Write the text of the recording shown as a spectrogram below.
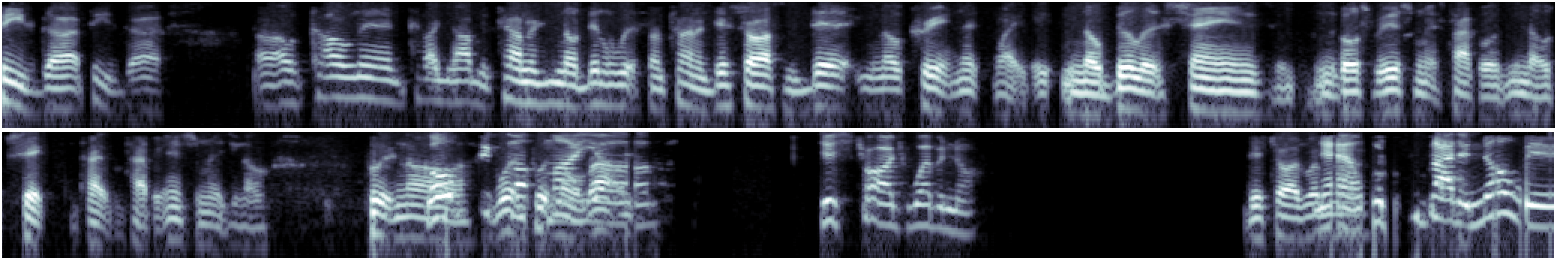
Peace, God. Peace, God. Uh, I was calling in because you know, I've been kind of, you know, dealing with some trying to discharge some debt, you know, creating it like, you know, bill of exchange, and negotiable instruments type of, you know, check type type of instrument, you know, putting on. Go pick up my uh, discharge webinar. discharge webinar. Now, what you got to know is,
